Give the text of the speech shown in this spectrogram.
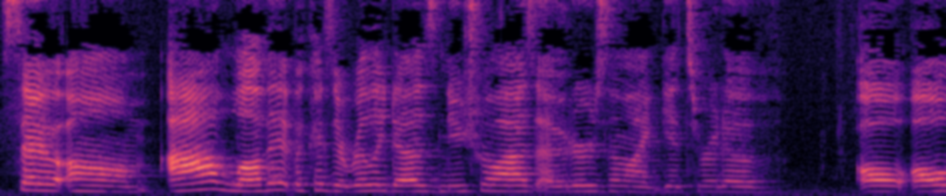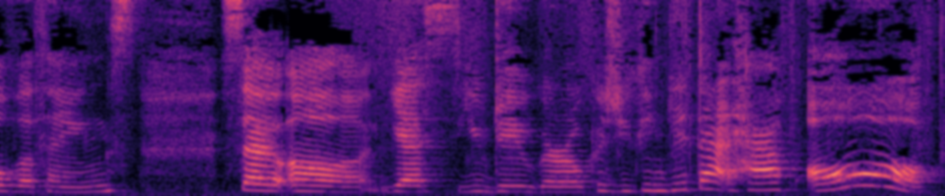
So um, I love it because it really does neutralize odors and like gets rid of all all the things. So uh, yes, you do, girl, because you can get that half off.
